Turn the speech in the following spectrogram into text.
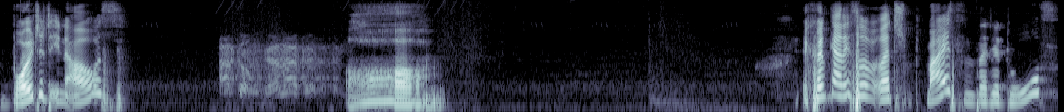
Beutet ihn aus? Oh. Ihr könnt gar nicht so weit schmeißen. Seid ihr doof?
